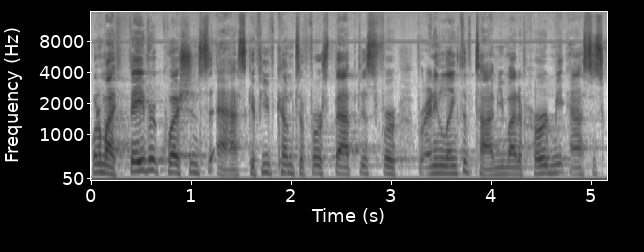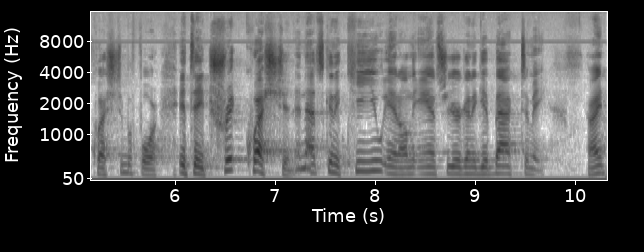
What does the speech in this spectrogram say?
One of my favorite questions to ask, if you've come to First Baptist for, for any length of time, you might have heard me ask this question before. It's a trick question, and that's going to key you in on the answer you're going to give back to me. Right?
